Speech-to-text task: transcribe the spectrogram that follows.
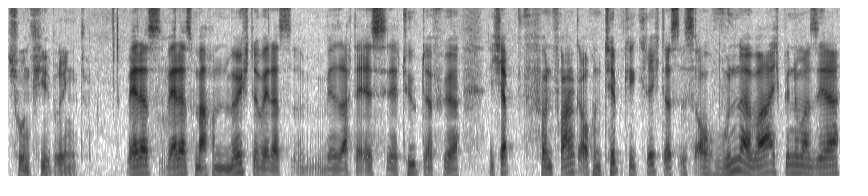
schon viel bringt. Wer das, wer das machen möchte, wer, das, wer sagt, er ist der Typ dafür. Ich habe von Frank auch einen Tipp gekriegt, das ist auch wunderbar. Ich bin immer sehr,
